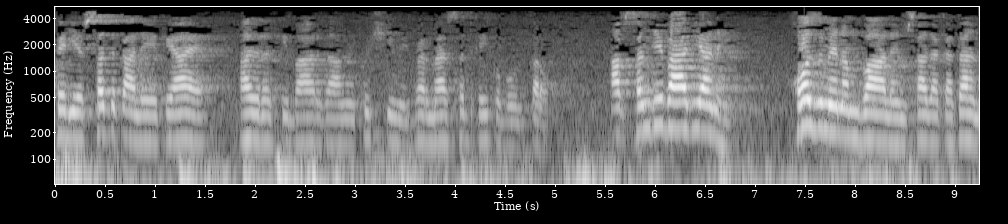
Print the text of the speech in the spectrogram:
پھر یہ صدقہ لے کے آئے حضرت کی بارگاہ میں خوشی میں پھر میں صدقے قبول کرو اب سمجھی بات یا نہیں؟ خوز میں نمبال سادہ قطن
